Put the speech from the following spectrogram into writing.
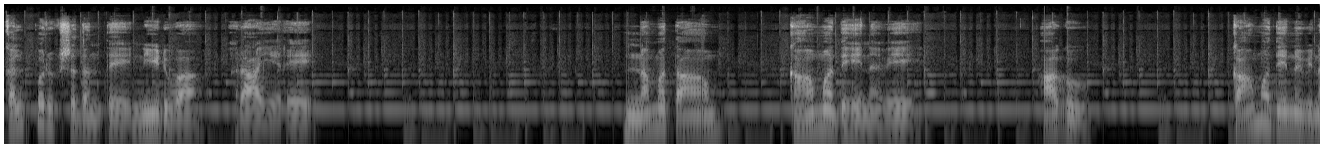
ಕಲ್ಪವೃಕ್ಷದಂತೆ ನೀಡುವ ರಾಯರೇ. ನಮತಾಂ ಕಾಮಧೇನವೇ. ಹಾಗೂ ಕಾಮಧೇನುವಿನ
